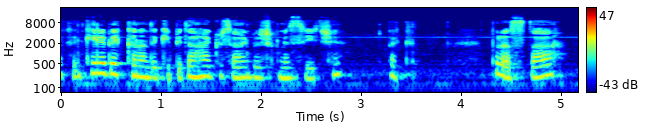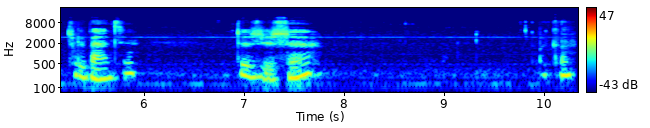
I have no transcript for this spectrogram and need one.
Bakın kelebek kanadı gibi daha güzel gözükmesi için. Bakın. Burası da tülbentin düz yüzü. Bakın.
